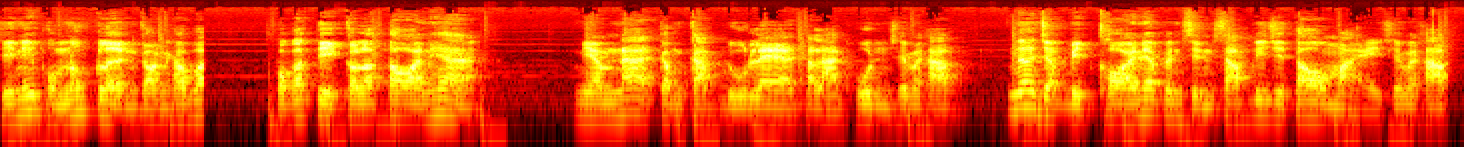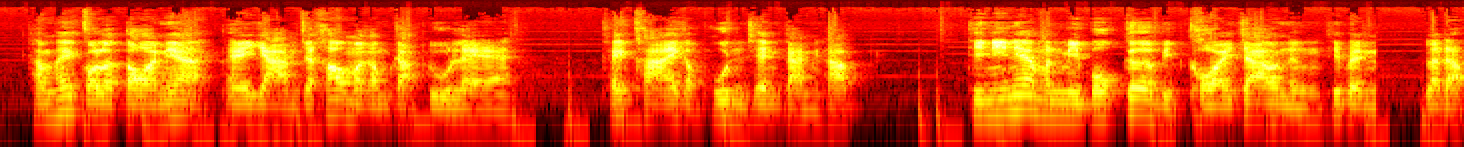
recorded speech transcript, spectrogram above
ทีนี้ผมต้องเกริ่นก่อนครับว่า ปกติกลตเนี่ยมีอำนาจกำกับดูแลตลาดหุ้นใช่ไหมครับ เนื่องจากบิตคอยเนี่ยเป็นสินทรัพย์ดิจิตอลใหม่ใช่ไหมครับทำให้กลตเนี่ยพยายามจะเข้ามากำกับดูแล คล้ายๆกับหุ้นเช่นกันครับ ทีนี้เนี่ยมันมีโบรกเกอร์บิตคอยเจ้าหนึ่งที่เป็นระดับ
